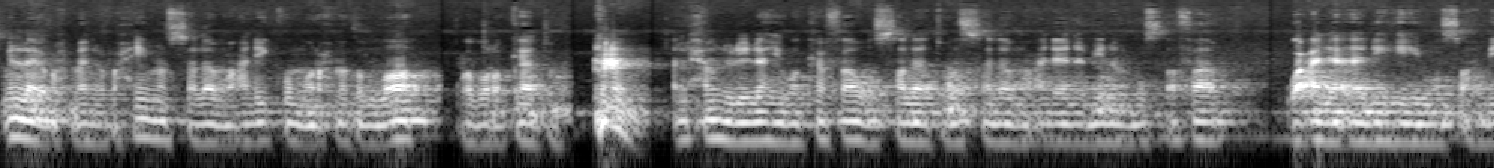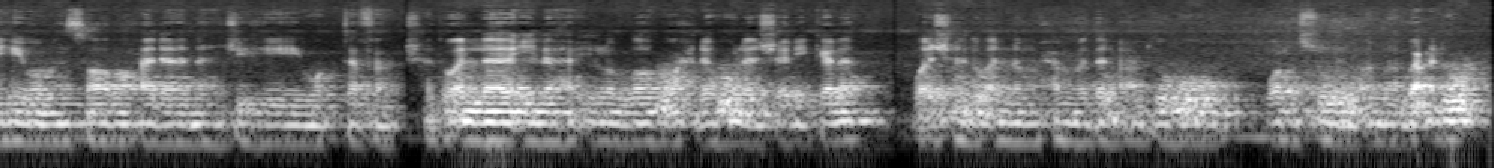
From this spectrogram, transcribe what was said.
Bismillahirrahmanirrahim. Assalamualaikum warahmatullahi wabarakatuh. Alhamdulillahi wa kafa wassalatu wassalamu ala nabiyina Mustafa wa ala alihi wa sahbihi wa man sara ala nahjihi wa iktafa. Asyhadu an la ilaha illallah wahdahu la syarika lah wa asyhadu anna Muhammadan abduhu wa rasuluhu amma ba'du.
